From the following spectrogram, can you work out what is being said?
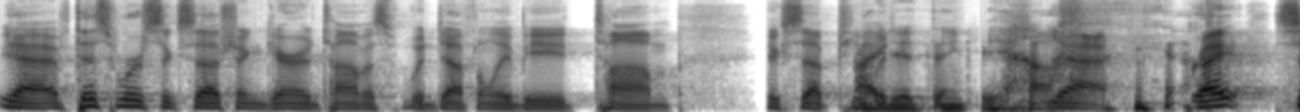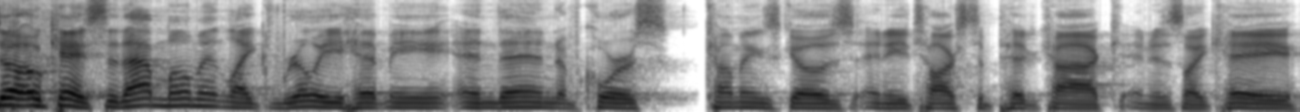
yeah. If this were Succession, Geraint Thomas would definitely be Tom, except he I would did think, yeah, yeah right so okay so that moment like really hit me and then of course cummings goes and he talks to pidcock and is like hey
